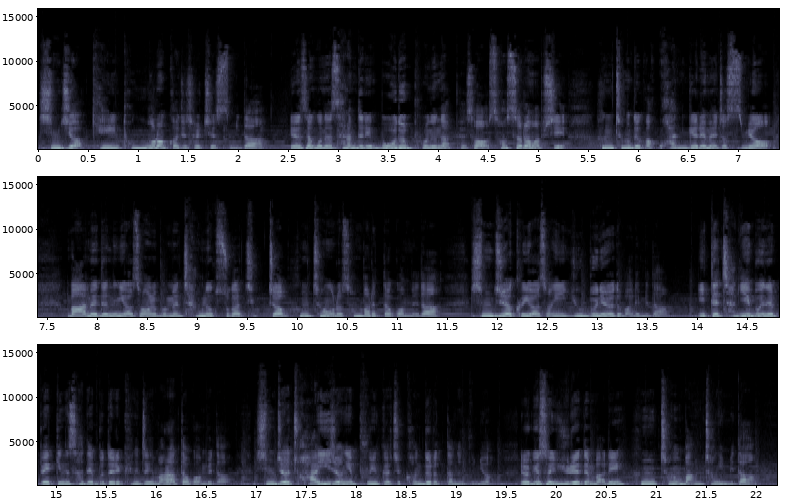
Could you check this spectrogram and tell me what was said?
심지어 개인 동물원까지 설치했습니다. 연산군은 사람들이 모두 보는 앞에서 서스럼 없이 흥청들과 관계를 맺었으며 마음에 드는 여성을 보면 장록수가 직접 흥청으로 선발했다고 합니다. 심지어 그 여성이 유부녀여도 말입니다. 이때 자기 부인을 뺏기는 사대부들이 굉장히 많았다고 합니다. 심지어 좌이정의 부인까지 건드렸다는군요. 여기서 유래된 말이 흥청망청입니다.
